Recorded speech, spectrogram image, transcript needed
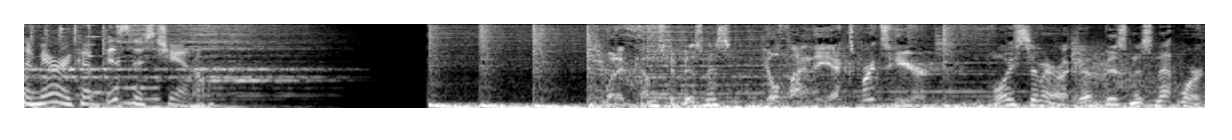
Voice America Business Channel. When it comes to business, you'll find the experts here. Voice America Business Network.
